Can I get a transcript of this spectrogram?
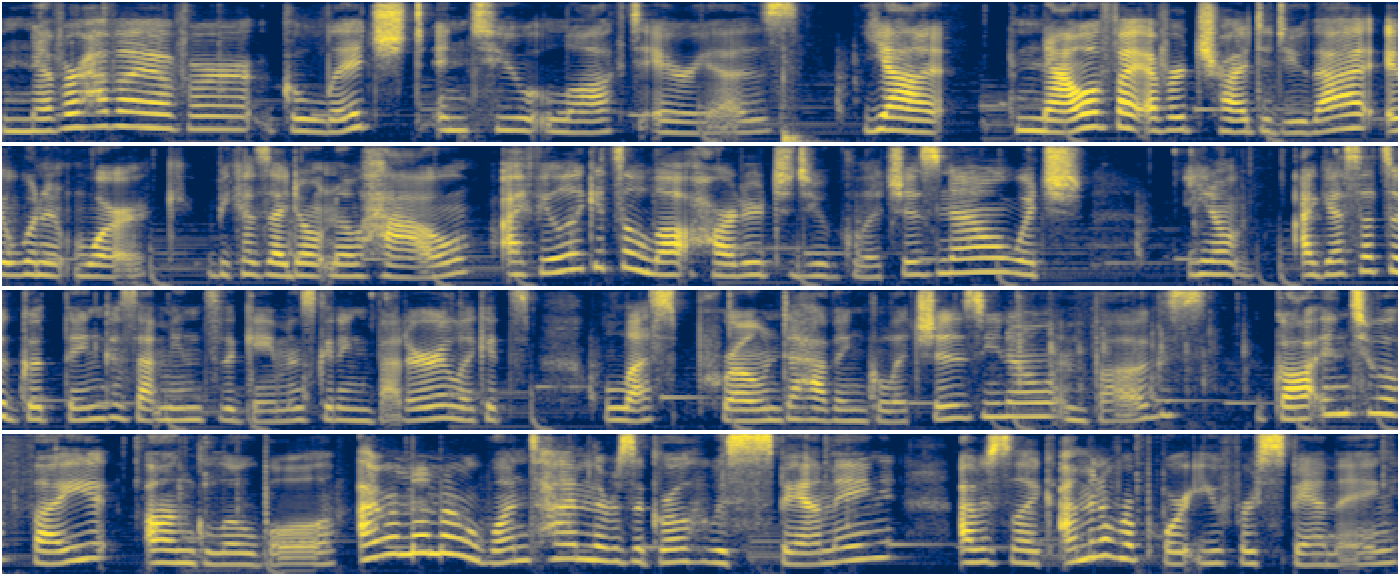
Never have I ever glitched into locked areas. Yeah, now if I ever tried to do that, it wouldn't work because I don't know how. I feel like it's a lot harder to do glitches now, which, you know, I guess that's a good thing because that means the game is getting better. Like it's less prone to having glitches, you know, and bugs got into a fight on Global. I remember one time there was a girl who was spamming. I was like, I'm gonna report you for spamming.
